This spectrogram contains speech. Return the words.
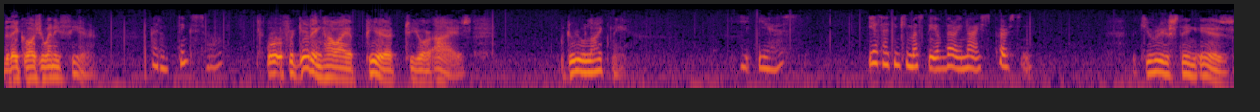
Do they cause you any fear? I don't think so. Well, forgetting how I appear to your eyes, do you like me? Y- yes. Yes, I think you must be a very nice person. The curious thing is.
